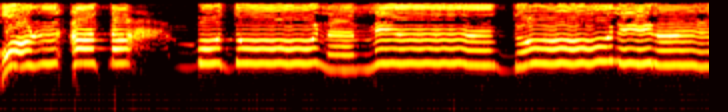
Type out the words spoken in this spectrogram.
قل أتعبدون من دون الله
